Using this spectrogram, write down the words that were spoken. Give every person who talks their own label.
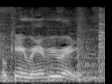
Speaker 1: Okay, whenever you're ready.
